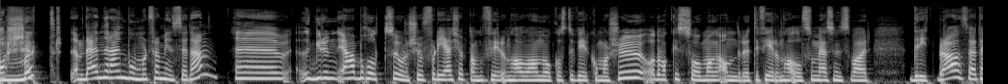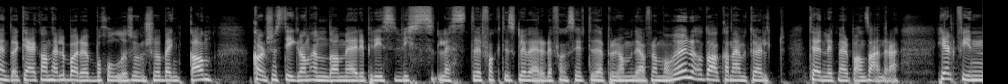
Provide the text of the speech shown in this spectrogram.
har skjedd? Det er en rein bommert fra min side. Uh, grunn, jeg har beholdt Sojonsju fordi jeg kjøpte han for 4,5 og nå koster 4,7. Og det var ikke så mange andre til 4,5 som jeg syntes var dritbra. Så jeg tenkte ok, jeg kan heller bare beholde Sojonsju og benke han. Kanskje stiger han enda mer i pris hvis Leicester faktisk leverer defensivt i det programmet de har framover. Og da kan jeg eventuelt tjene litt mer på han seinere. Helt fin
